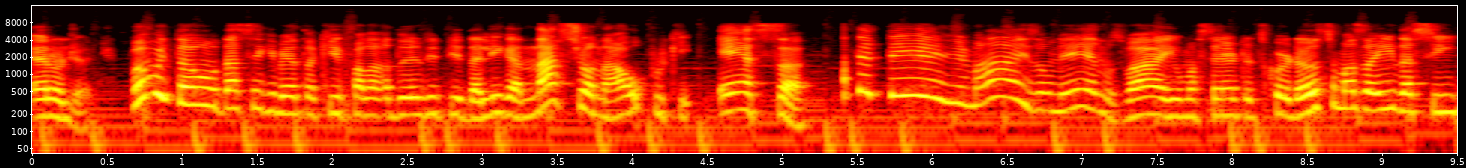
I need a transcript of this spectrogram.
Aaron Judge. Vamos então dar seguimento aqui, falar do MVP da Liga Nacional, porque essa até teve mais ou menos, vai, uma certa discordância, mas ainda assim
